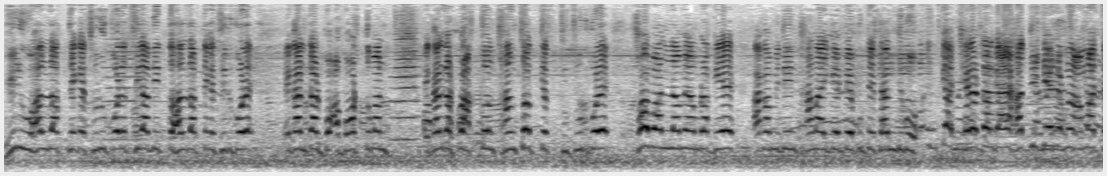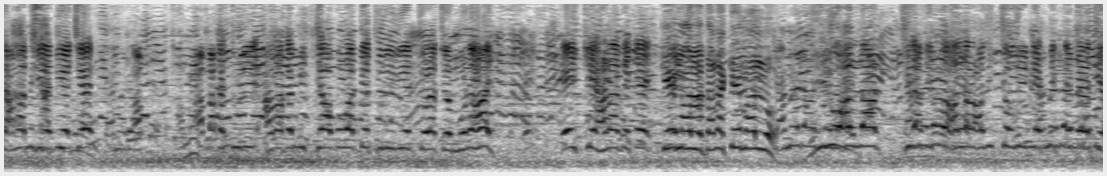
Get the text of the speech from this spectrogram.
হিরু হালদার থেকে শুরু করে শিলাদিত্য হালদার থেকে শুরু করে এখানকার বর্তমান এখানকার প্রাক্তন সাংসদকে চুর করে সবার নামে আমরা গিয়ে আগামী দিন থানায় গিয়ে ডেপুটেশন দিব। ছেলেটার গায়ে হাত দিয়েছে আমার জামা ছিঁড়ে দিয়েছে। আমাকে তুলি আমাকে মিথ্যা অপবাদ দিয়ে তুলি দিয়ে চলেছে মনে হয়? এই চেহারা দেখে কে মারলো? দাদা কে মারলো? হিরু হালদার শিলাদিত্য হালদার অজিত চৌধুরীর নেতৃত্বে মেরেছে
